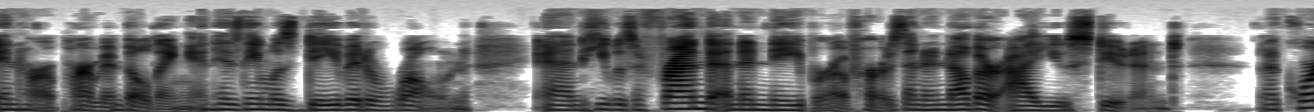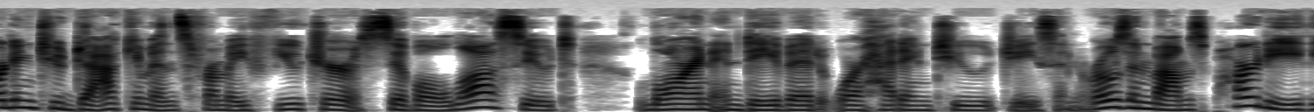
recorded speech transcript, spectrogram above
in her apartment building, and his name was David Rohn, and he was a friend and a neighbor of hers and another IU student. And according to documents from a future civil lawsuit, Lauren and David were heading to Jason Rosenbaum's party,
